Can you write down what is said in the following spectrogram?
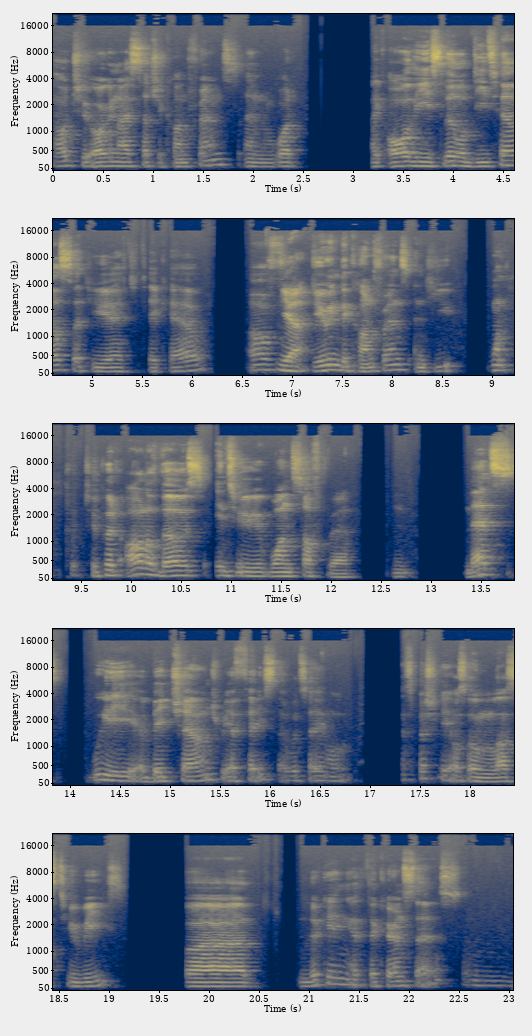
how to organize such a conference and what like all these little details that you have to take care of Yeah. during the conference and you want to put all of those into one software and that's really a big challenge we have faced i would say in especially also in the last two weeks but looking at the current status i'm,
